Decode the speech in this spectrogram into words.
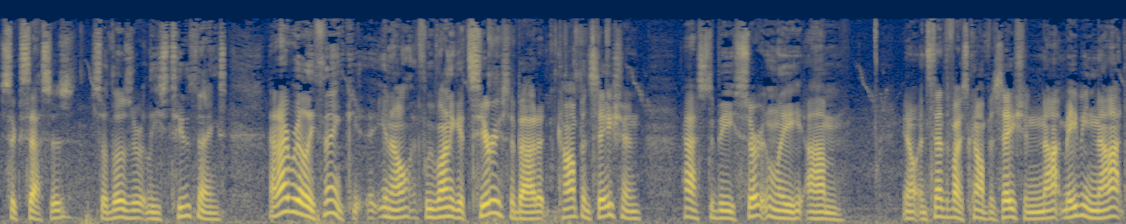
successes. So those are at least two things. And I really think, you know, if we want to get serious about it, compensation has to be certainly, um, you know, incentivized compensation. Not maybe not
